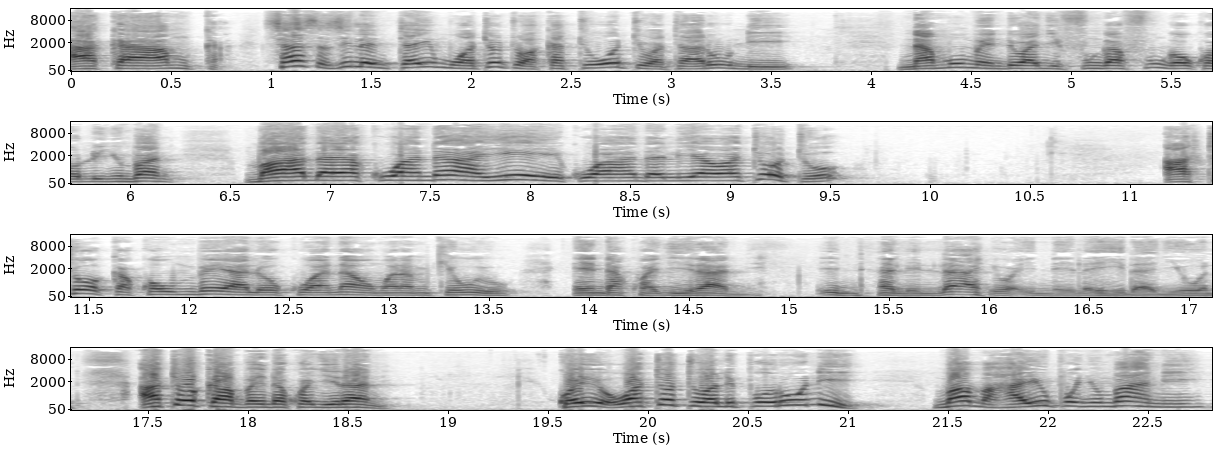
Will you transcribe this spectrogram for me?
akaamka. Sasa zile ntaimu watoto wakati wote watarudi. Na mume ndio ajifungafunga huko arudi nyumbani. Baada ya kuandaa yeye kuwaandalia watoto atoka kwa umbea aliokuwa nao mwanamke huyu enda kwa jirani. Inna lillahi wa inna ilaihi rajiun. Atoka hapa enda kwa jirani. Kwa hiyo watoto waliporudi mama hayupo nyumbani.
